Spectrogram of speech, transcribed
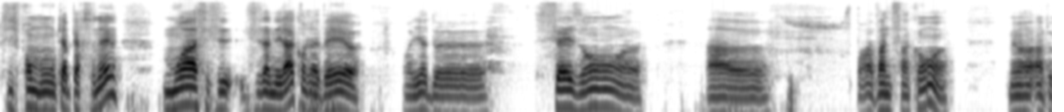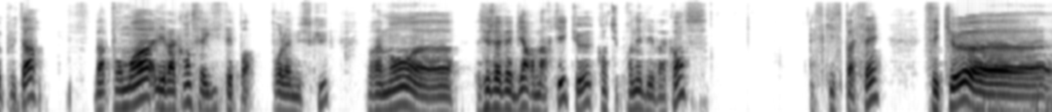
si je prends mon cas personnel, moi, ces, ces années-là, quand j'avais, euh, on va dire, de 16 ans euh, à, je sais pas, 25 ans, même un, peu plus tard, bah pour moi, les vacances, ça n'existait pas pour la muscu. Vraiment, parce que j'avais bien remarqué que quand tu prenais des vacances, ce qui se passait, c'est que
